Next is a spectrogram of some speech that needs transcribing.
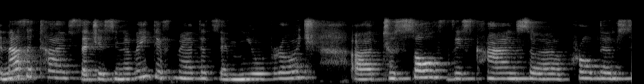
another types such as innovative methods and new approach uh, to solve these kinds of problems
